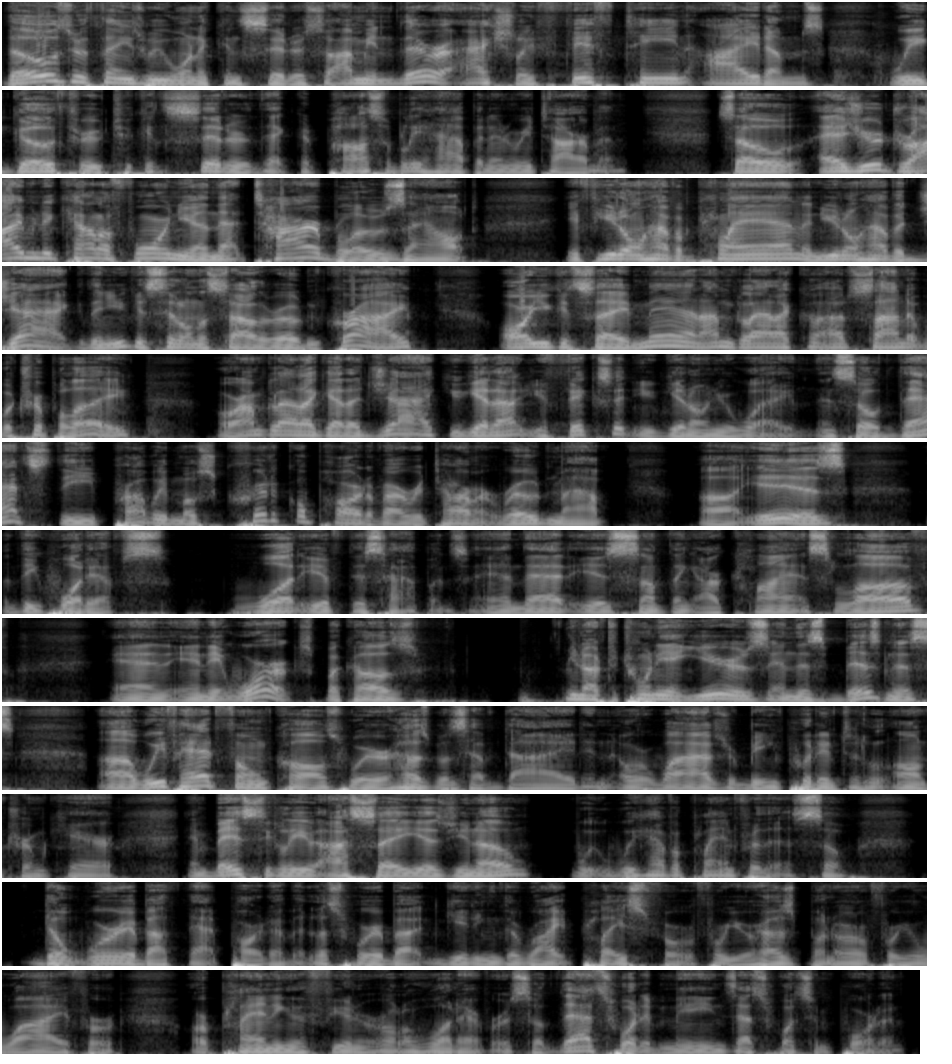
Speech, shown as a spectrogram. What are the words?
those are things we want to consider. So I mean, there are actually fifteen items we go through to consider that could possibly happen in retirement. So as you're driving to California and that tire blows out, if you don't have a plan and you don't have a jack, then you can sit on the side of the road and cry, or you could say, "Man, I'm glad I, signed up with AAA." or I'm glad I got a jack. You get out, you fix it, and you get on your way. And so that's the probably most critical part of our retirement roadmap uh, is the what ifs. What if this happens? And that is something our clients love, and and it works because you know after 28 years in this business. Uh, we've had phone calls where husbands have died and or wives are being put into long-term care, and basically I say is you know we, we have a plan for this. So don't worry about that part of it. Let's worry about getting the right place for, for your husband or for your wife or, or planning the funeral or whatever. So that's what it means. That's what's important.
